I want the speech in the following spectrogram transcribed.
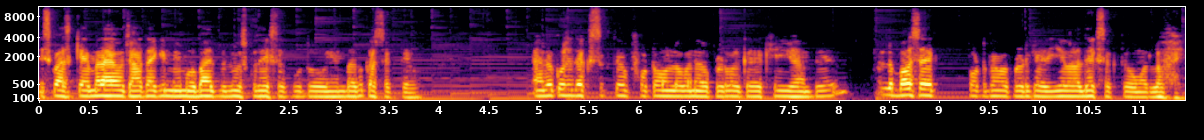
इसके पास कैमरा है वो चाहता है कि मैं मोबाइल पे भी उसको देख सकूँ तो यहाँ पर भी कर सकते हो। यहाँ पे कुछ देख सकते हो फ़ोटो उन लोगों ने अपलोड करके रखी यहाँ पे। मतलब बहुत सारे फ़ोटो तो अपलोड किया ये वाला देख सकते हो मतलब भाई।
